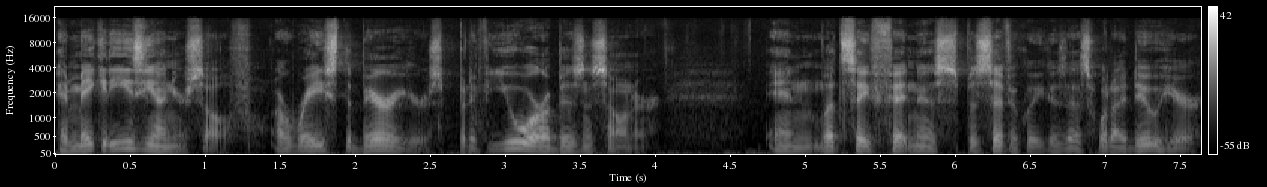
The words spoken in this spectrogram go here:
And make it easy on yourself. Erase the barriers. But if you are a business owner, and let's say fitness specifically, because that's what I do here,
